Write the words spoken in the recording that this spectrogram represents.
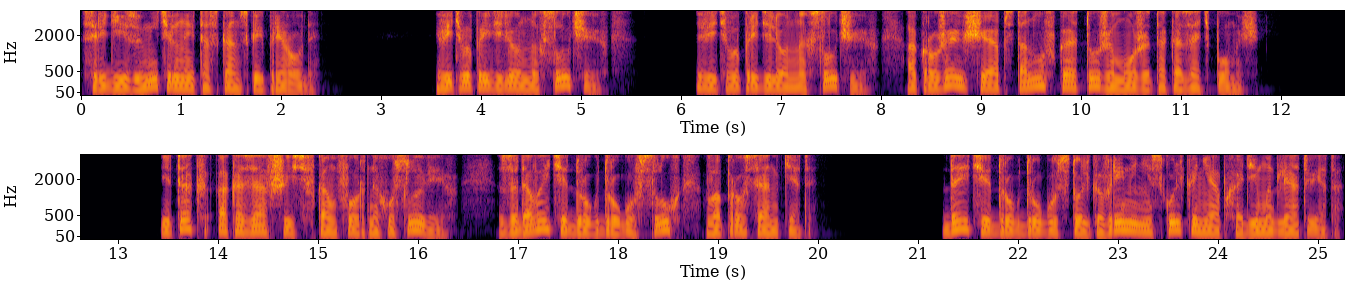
среди изумительной тосканской природы. Ведь в определенных случаях ведь в определенных случаях окружающая обстановка тоже может оказать помощь. Итак, оказавшись в комфортных условиях, задавайте друг другу вслух вопросы анкеты. Дайте друг другу столько времени, сколько необходимо для ответа.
